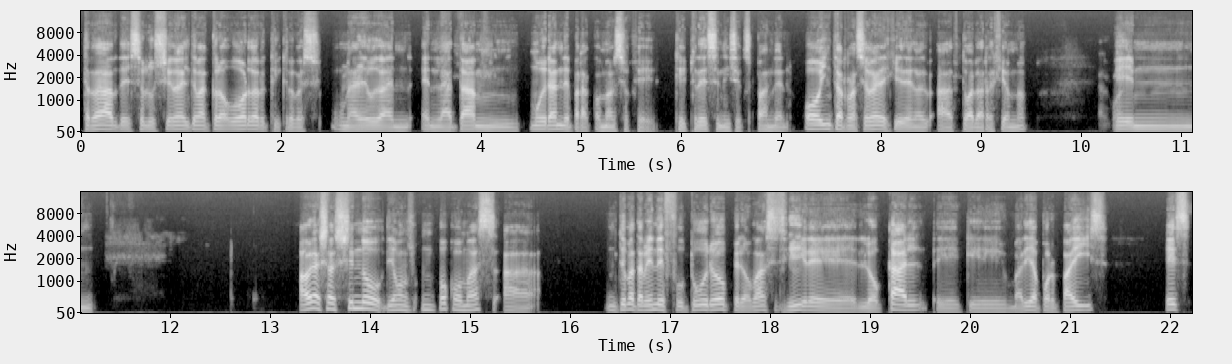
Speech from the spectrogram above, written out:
tratar de solucionar el tema cross-border, que creo que es una deuda en, en la TAM muy grande para comercios que, que crecen y se expanden, o internacionales que vienen a, toda la región, ¿no? Em, ahora ya yendo, digamos, un poco más a un tema también de futuro, pero más, si se quiere, local, eh, que varía por país, es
